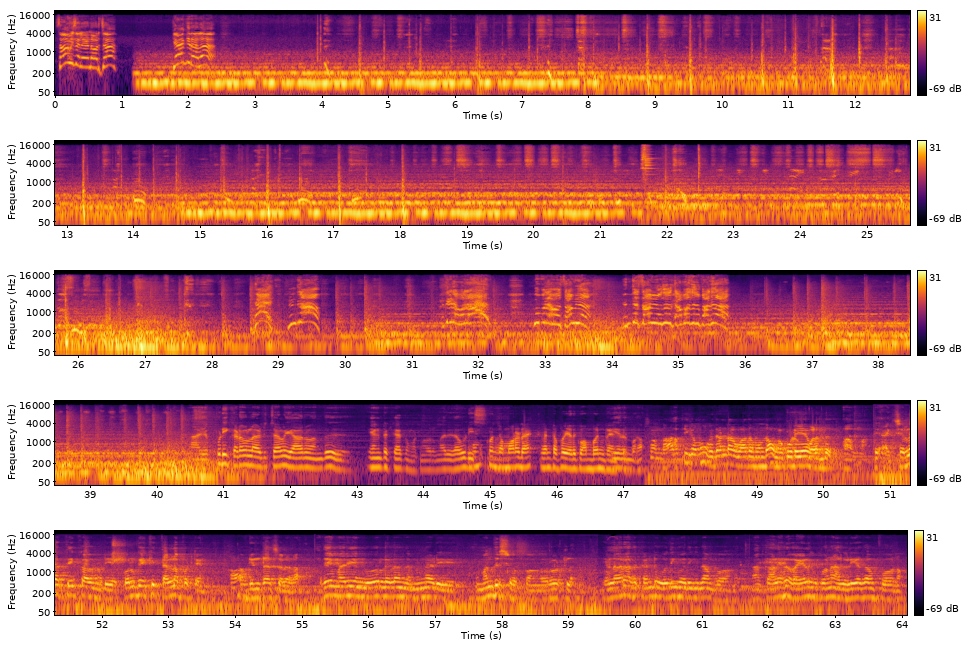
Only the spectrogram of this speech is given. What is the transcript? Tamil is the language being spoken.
சாமி சிலை ஏன்டா உடைச்சா? கேக்குறால எப்படி கடவுளை அடித்தாலும் யாரும் வந்து என்கிட்ட கேட்க மாட்டாங்க. ஒரு மாதிரி ரவுடிஸ் கொஞ்சம் முரடன் இவன்ட்ட போய் எதுக்கு வம்புன்றேன் இருந்தோம் நாத்திகமும் விதண்டாவாதமும் தான் உங்க கூடயே வளர்ந்தது. ஆமாம் ஆக்சுவலாக தீக்காவினுடைய கொள்கைக்கு தள்ளப்பட்டேன் அப்படின்னு தான் சொல்லலாம். அதே மாதிரி எங்கள் ஊர்ல எல்லாம் இந்த முன்னாடி மந்திரிச்சு வைப்பாங்க ரோட்டில் எல்லாரும் அதை கண்டு ஒதுங்கி ஒதுங்கி தான் போவாங்க. நான் காலையில் வயலுக்கு போனால் அது வழியாக தான் போகணும்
